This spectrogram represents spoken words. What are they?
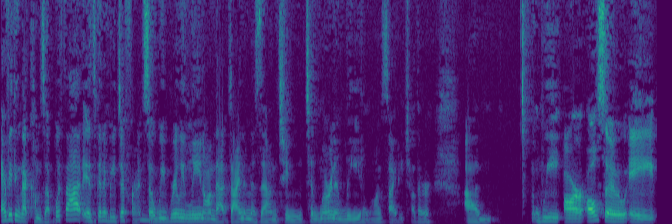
everything that comes up with that is going to be different. Mm-hmm. So we really lean on that dynamism to to learn and lead alongside each other. Um, we are also a,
